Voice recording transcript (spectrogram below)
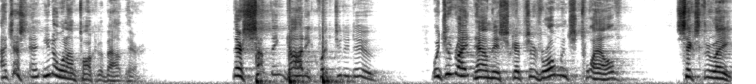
I just, you know what I'm talking about there. There's something God equipped you to do. Would you write down these scriptures? Romans 12, 6 through 8.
